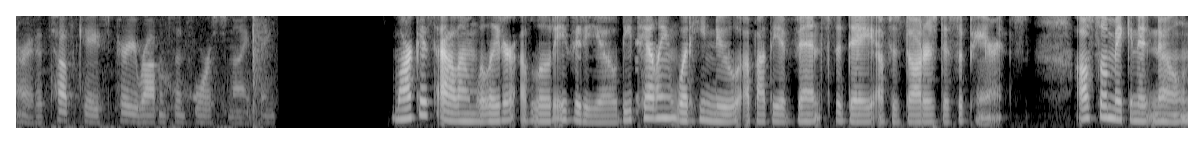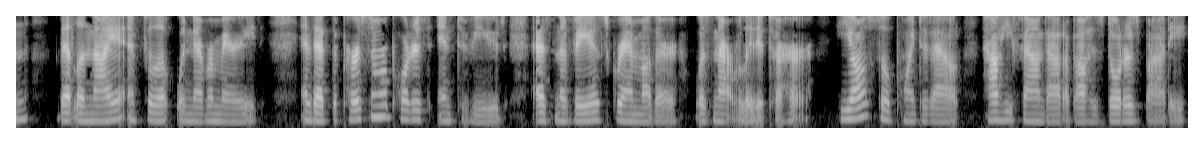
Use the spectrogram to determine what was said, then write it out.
All right, a tough case. Perry Robinson for us tonight. Thank you. Marcus Allen will later upload a video detailing what he knew about the events the day of his daughter's disappearance, also making it known that Lanaya and Phillip were never married, and that the person reporters interviewed as Nevaeh's grandmother was not related to her. He also pointed out how he found out about his daughter's body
